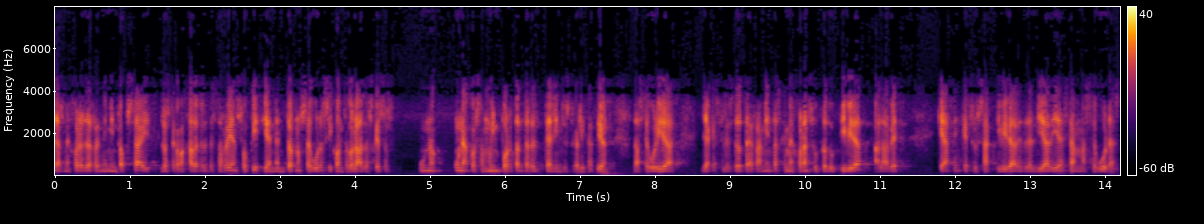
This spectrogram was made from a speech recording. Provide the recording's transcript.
las mejoras de rendimiento off-site, los trabajadores desarrollan su oficio en entornos seguros y controlados, que eso es una cosa muy importante de, la industrialización, la seguridad, ya que se les dota de herramientas que mejoran su productividad a la vez que hacen que sus actividades del día a día sean más seguras.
